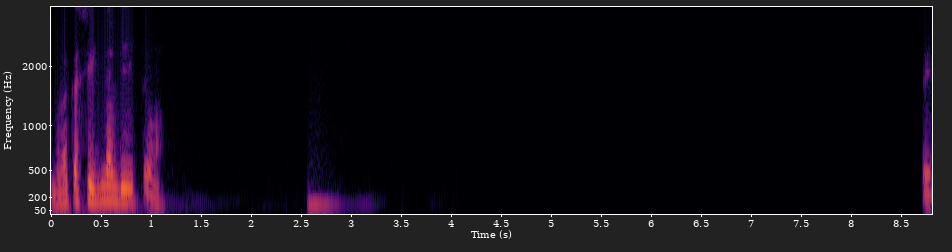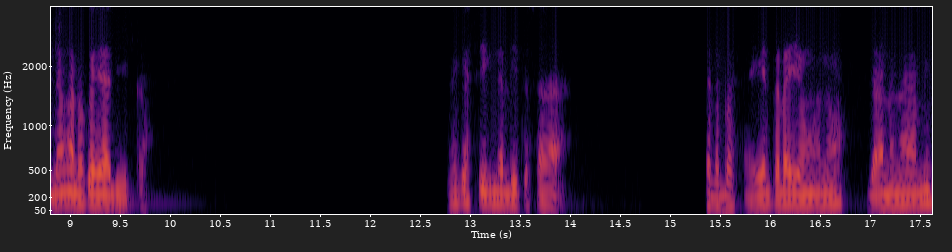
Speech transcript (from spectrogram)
wala ka signal dito. Kailangan ano kaya dito? May signal dito sa sa labas. Ayan pala yung ano, daanan namin.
